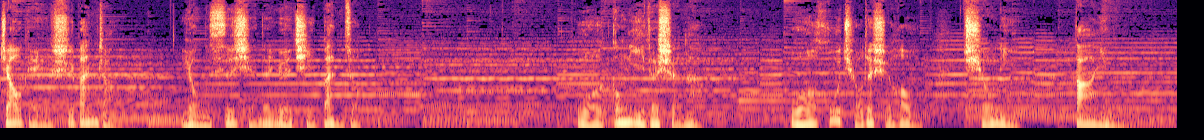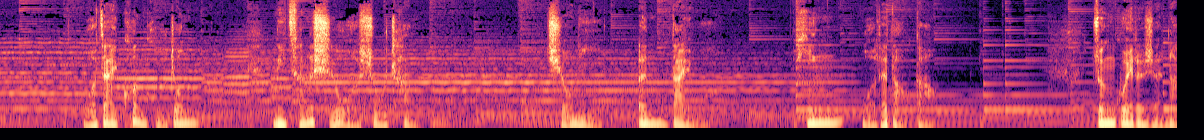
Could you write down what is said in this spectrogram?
交给诗班长，用丝弦的乐器伴奏。我公义的神啊，我呼求的时候，求你答应我。我在困苦中，你曾使我舒畅，求你恩待我，听我的祷告。尊贵的人啊，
